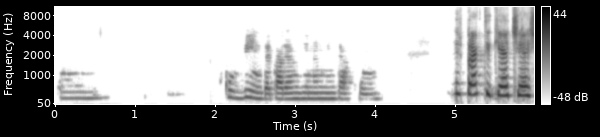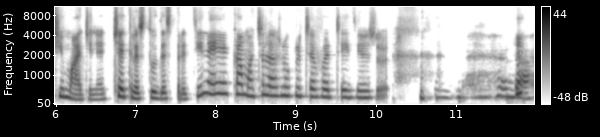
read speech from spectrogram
um, cuvinte care îmi vin în minte acum. Deci, practic, e aceeași imagine. Ce crezi tu despre tine e cam același lucru ce văd cei din jur. Da.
